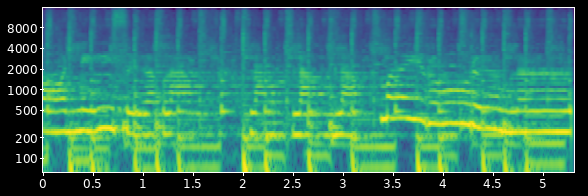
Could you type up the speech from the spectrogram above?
ตอนนี้เสือกหลับหลับหลับหลับไม่รู้เรื่องเลย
